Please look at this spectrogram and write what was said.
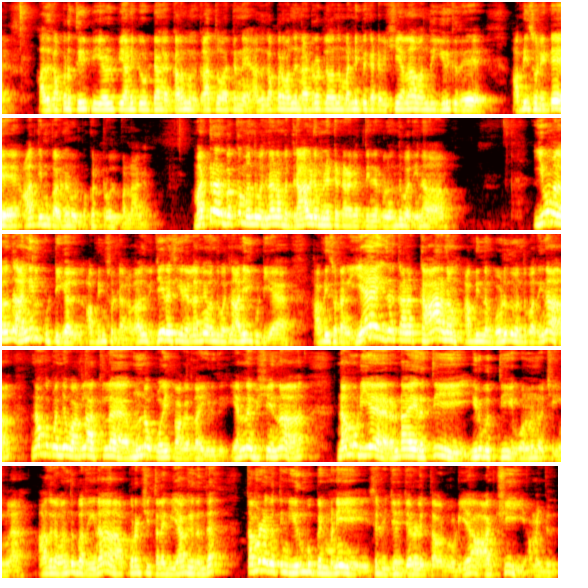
அதுக்கப்புறம் திருப்பி எழுப்பி அனுப்பி விட்டாங்க. கிளம்புக்கு காத்து வரட்டுன்னு. அதுக்கப்புறம் வந்து நடுரோட்டில் வந்து மன்னிப்பு கேட்ட விஷயம்லாம் வந்து இருக்குது அப்படின்னு சொல்லிட்டு அதிமுகவினர் ஒரு பக்கம் ட்ரோல் பண்ணாங்க. மற்றொரு பக்கம் வந்து பார்த்தீங்கன்னா நம்ம திராவிட முன்னேற்ற கழகத்தினர்கள் வந்து பார்த்தீங்கன்னா இவங்களை வந்து அணில் குட்டிகள் அப்படின்னு சொல்லிட்டாங்க. அதாவது விஜய் ரசிகர் எல்லாமே வந்து பார்த்தீங்கன்னா அணில் குட்டிய அப்படின்னு சொல்கிறாங்க ஏன் இதற்கான காரணம் அப்படின்னும் பொழுது வந்து பார்த்திங்கன்னா நம்ம கொஞ்சம் வரலாற்றில் முன்ன போய் பார்க்குறதா இருக்குது என்ன விஷயம்னா நம்முடைய ரெண்டாயிரத்தி இருபத்தி ஒன்றுன்னு வச்சுக்கிங்களேன். அதில் வந்து பார்த்திங்கன்னா புரட்சி தலைவியாக இருந்த தமிழகத்தின் இரும்பு பெண்மணி செல்வி ஜெய ஜெயலலிதா அவர்களுடைய ஆட்சி அமைந்தது.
